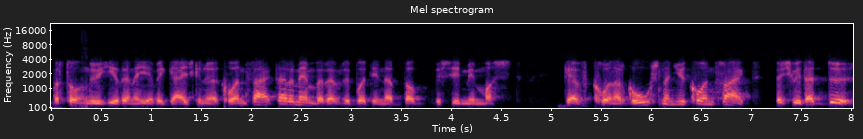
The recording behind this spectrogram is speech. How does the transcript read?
we're talking now here tonight about guys getting out of contract. I remember everybody in their dog was saying we must give Connor Goldson a new contract, which we did do.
